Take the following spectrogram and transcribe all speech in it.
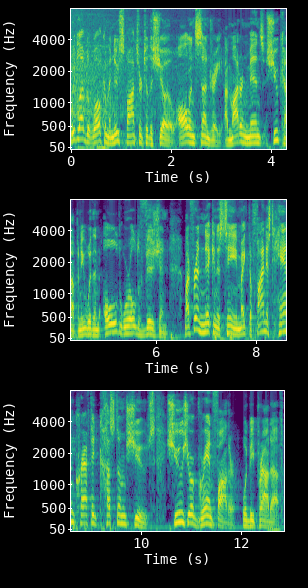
We'd love to welcome a new sponsor to the show, All and Sundry, a modern men's shoe company with an old world vision. My friend Nick and his team make the finest handcrafted custom shoes, shoes your grandfather would be proud of.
